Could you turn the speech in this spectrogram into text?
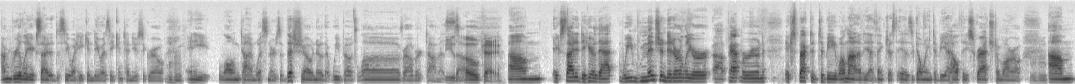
I'm really excited to see what he can do as he continues to grow. Mm-hmm. Any longtime listeners of this show know that we both love Robert Thomas. He's so, okay. um, excited to hear that. We mentioned it earlier. Uh, Pat Maroon expected to be well, not I think just is going to be a healthy scratch tomorrow. Mhm. Um,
